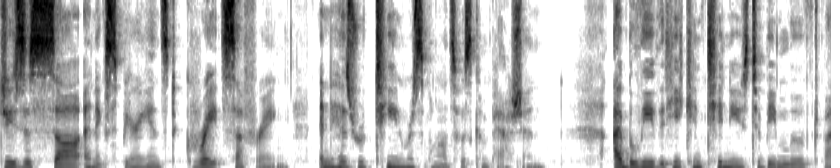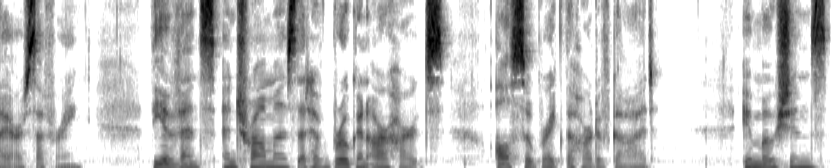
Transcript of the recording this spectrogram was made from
Jesus saw and experienced great suffering, and his routine response was compassion. I believe that he continues to be moved by our suffering. The events and traumas that have broken our hearts also break the heart of God. Emotions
